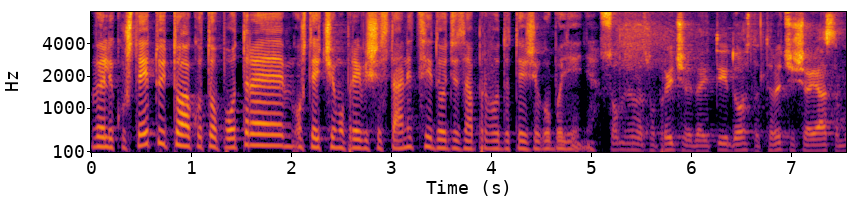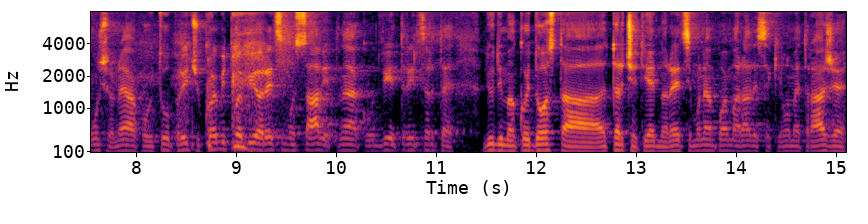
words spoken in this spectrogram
veliku štetu i to ako to potraje, oštećujemo previše stanice i dođe zapravo do težeg oboljenja. S obzirom da smo pričali da i ti dosta trčiš, a ja sam ušao nekako u tu priču, koji bi tvoj bio recimo savjet nekako u dvije, tri crte ljudima koji dosta trče tjedno, recimo, nemam pojma, rade se kilometraže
